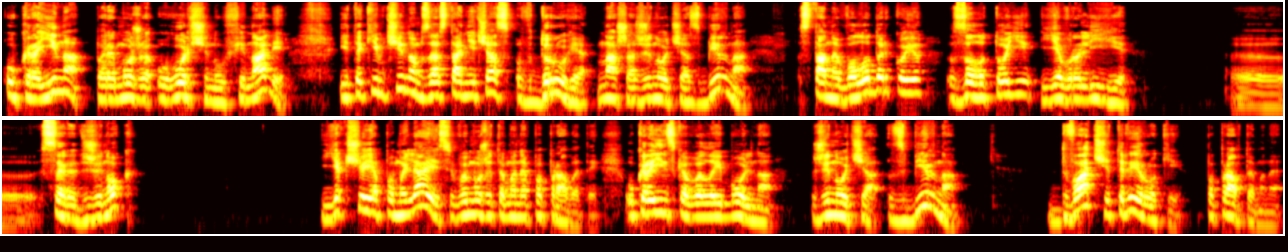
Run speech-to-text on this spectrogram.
Україна переможе Угорщину в фіналі. І таким чином, за останній час, вдруге наша жіноча збірна стане володаркою Золотої Євроліги е, серед жінок. Якщо я помиляюсь, ви можете мене поправити. Українська волейбольна жіноча збірна 2 чи 3 роки, поправте мене.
